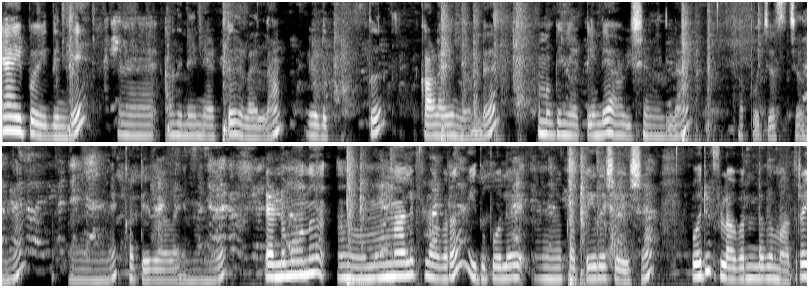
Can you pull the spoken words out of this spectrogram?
ഞാൻ ഇപ്പോൾ ഇതിന്റെ അതിന്റെ ഞെട്ടുകളെല്ലാം എടുത്ത് കളയുന്നുണ്ട്. നമുക്ക് ഞെട്ടിന്റെ ആവശ്യമില്ല. അപ്പോൾ ജസ്റ്റ് ഒന്ന് ഇങ്ങനെ കട്ട് ചെയ്ത് കളയുന്നുണ്ട്. രണ്ട് മൂന്ന് മൂന്നാൽ ഫ്ലവർ ഇതുപോലെ കട്ട് ചെയ്ത ശേഷം ഒരു ഫ്ലവറിന്റെത് മാത്രം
